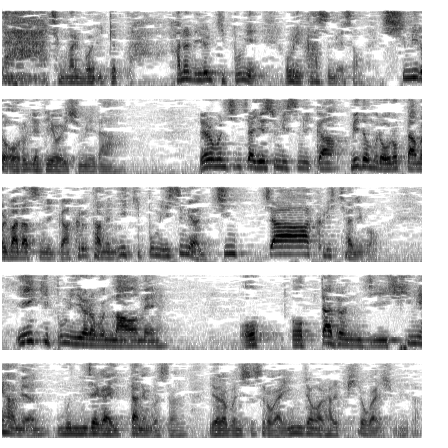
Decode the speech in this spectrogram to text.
야 정말 못 있겠다 하는 이런 기쁨이 우리 가슴에서 치밀어 오르게 되어 있습니다. 여러분 진짜 예수 믿습니까? 믿음으로 어렵담을 받았습니까? 그렇다면 이 기쁨이 있으면 진짜 크리스찬이고 이 기쁨이 여러분 마음에 없, 없다든지 희미하면 문제가 있다는 것을 여러분 스스로가 인정을 할 필요가 있습니다.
